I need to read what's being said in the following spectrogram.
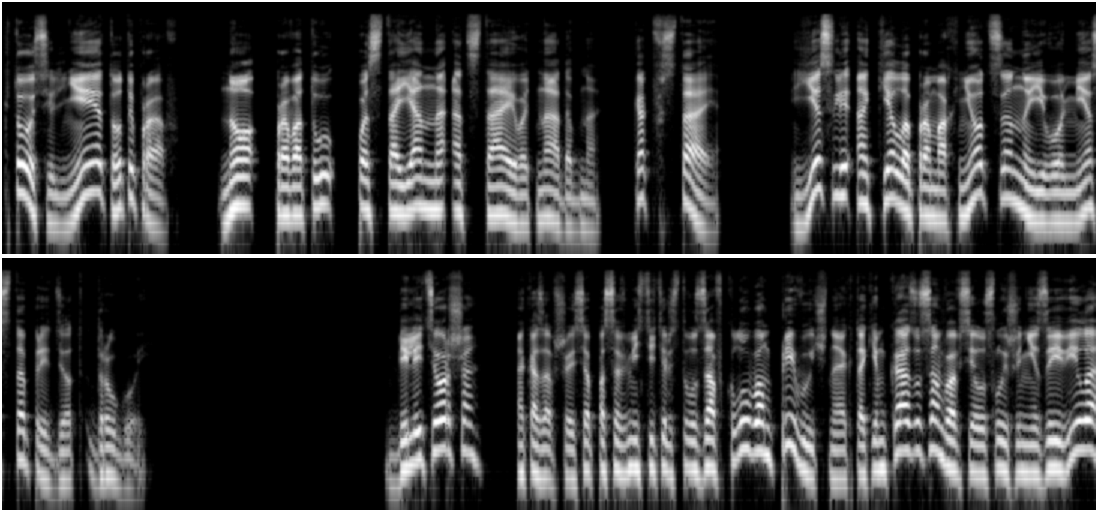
Кто сильнее, тот и прав. Но правоту постоянно отстаивать надобно, как в стае. Если Акела промахнется, на его место придет другой. Билетерша, оказавшаяся по совместительству завклубом, привычная к таким казусам, во всеуслышание заявила,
